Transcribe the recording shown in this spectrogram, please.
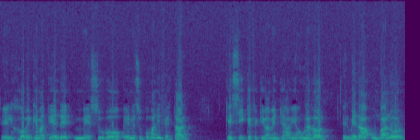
El joven que me atiende eh, me supo manifestar que sí, que efectivamente había un error. Él me da un valor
